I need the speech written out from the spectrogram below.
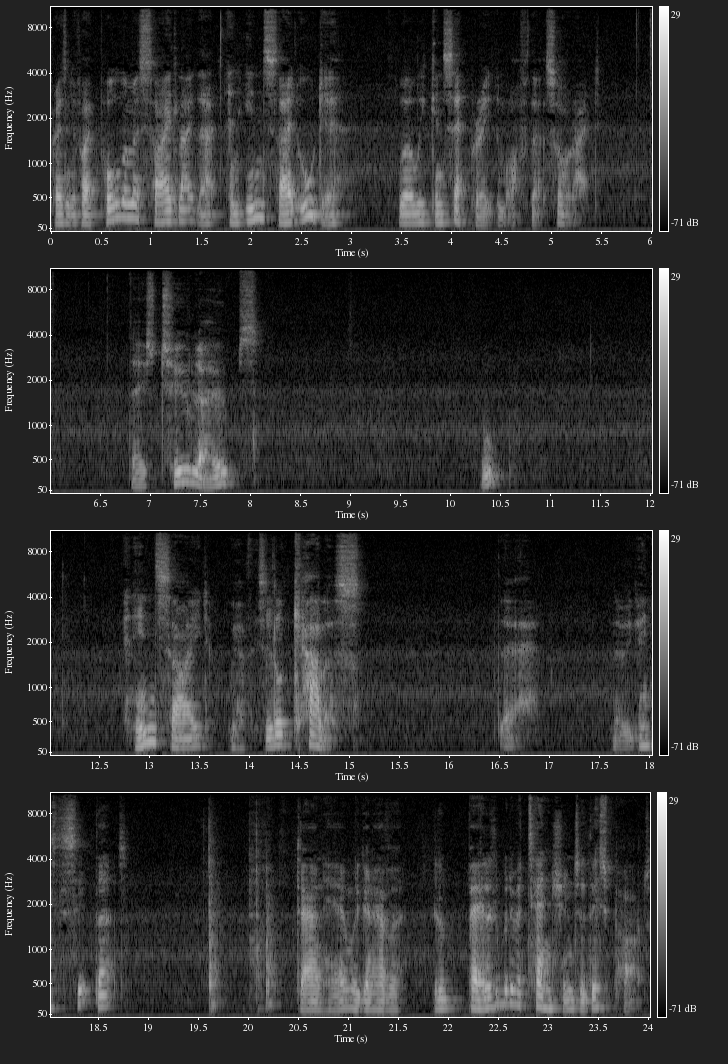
present, if I pull them aside like that, and inside, oh dear, well, we can separate them off. That's all right. Those two lobes and inside we have this little callus there. Now we're going to sit that down here. We're going to have a little, pay a little bit of attention to this part.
